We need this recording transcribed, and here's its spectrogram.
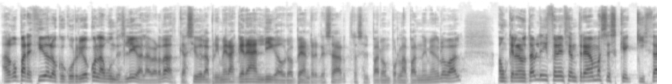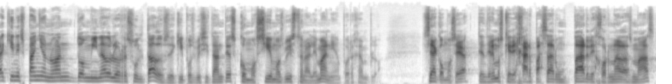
algo parecido a lo que ocurrió con la Bundesliga, la verdad, que ha sido la primera gran liga europea en regresar tras el parón por la pandemia global, aunque la notable diferencia entre ambas es que quizá aquí en España no han dominado los resultados de equipos visitantes como sí hemos visto en Alemania, por ejemplo. Sea como sea, tendremos que dejar pasar un par de jornadas más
